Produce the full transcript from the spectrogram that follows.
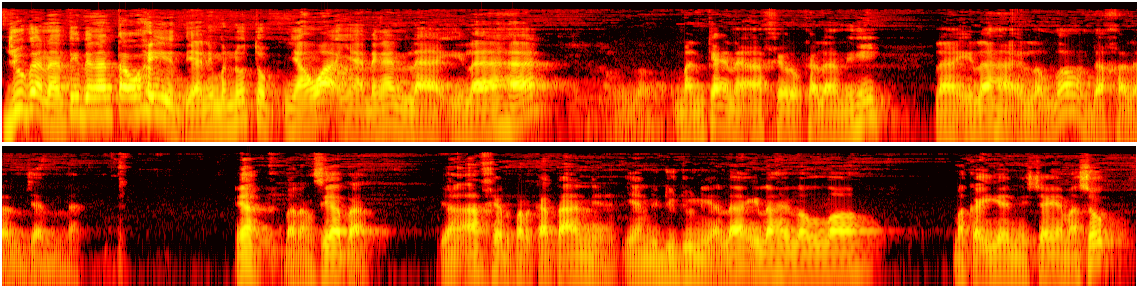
juga nanti dengan tauhid, yakni menutup nyawanya dengan la ilaha illallah. Man kana akhiru kalamihi la ilaha illallah dakhala al-jannah. Ya, barang siapa yang akhir perkataannya yang di dunia la ilaha illallah maka ia niscaya masuk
